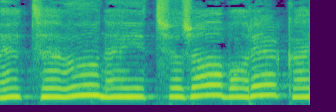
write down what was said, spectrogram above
애태우네 잊혀져 버릴까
